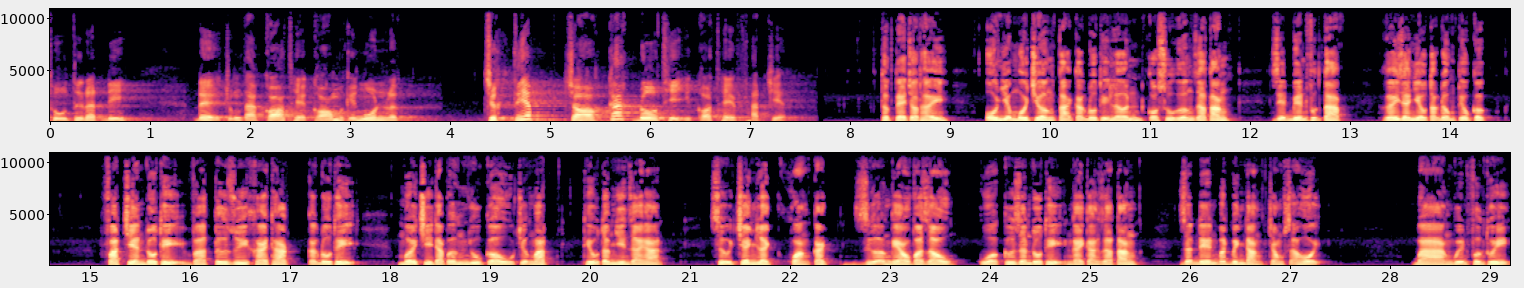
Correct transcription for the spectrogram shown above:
thu từ đất đi để chúng ta có thể có một cái nguồn lực trực tiếp cho các đô thị có thể phát triển. Thực tế cho thấy, Ô nhiễm môi trường tại các đô thị lớn có xu hướng gia tăng, diễn biến phức tạp, gây ra nhiều tác động tiêu cực. Phát triển đô thị và tư duy khai thác các đô thị mới chỉ đáp ứng nhu cầu trước mắt, thiếu tầm nhìn dài hạn. Sự chênh lệch khoảng cách giữa nghèo và giàu của cư dân đô thị ngày càng gia tăng, dẫn đến bất bình đẳng trong xã hội. Bà Nguyễn Phương Thủy,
